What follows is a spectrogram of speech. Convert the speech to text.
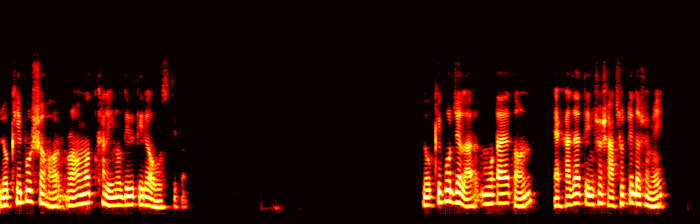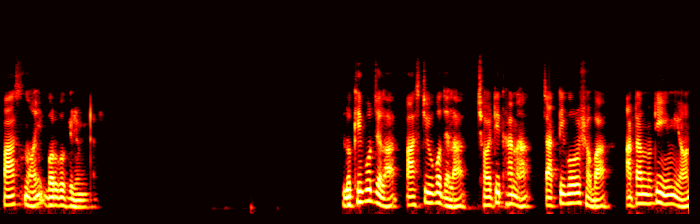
লক্ষ্মীপুর শহর রহমতখালী নদীর তীরে অবস্থিত। লক্ষ্মীপুর জেলার মোট আয়তন এক হাজার তিনশো সাতষট্টি দশমিক পাঁচ নয় বর্গ কিলোমিটার। লক্ষ্মীপুর জেলা পাঁচটি উপজেলা, ছয়টি থানা, চারটি পৌরসভা, আটান্নটি ইউনিয়ন,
